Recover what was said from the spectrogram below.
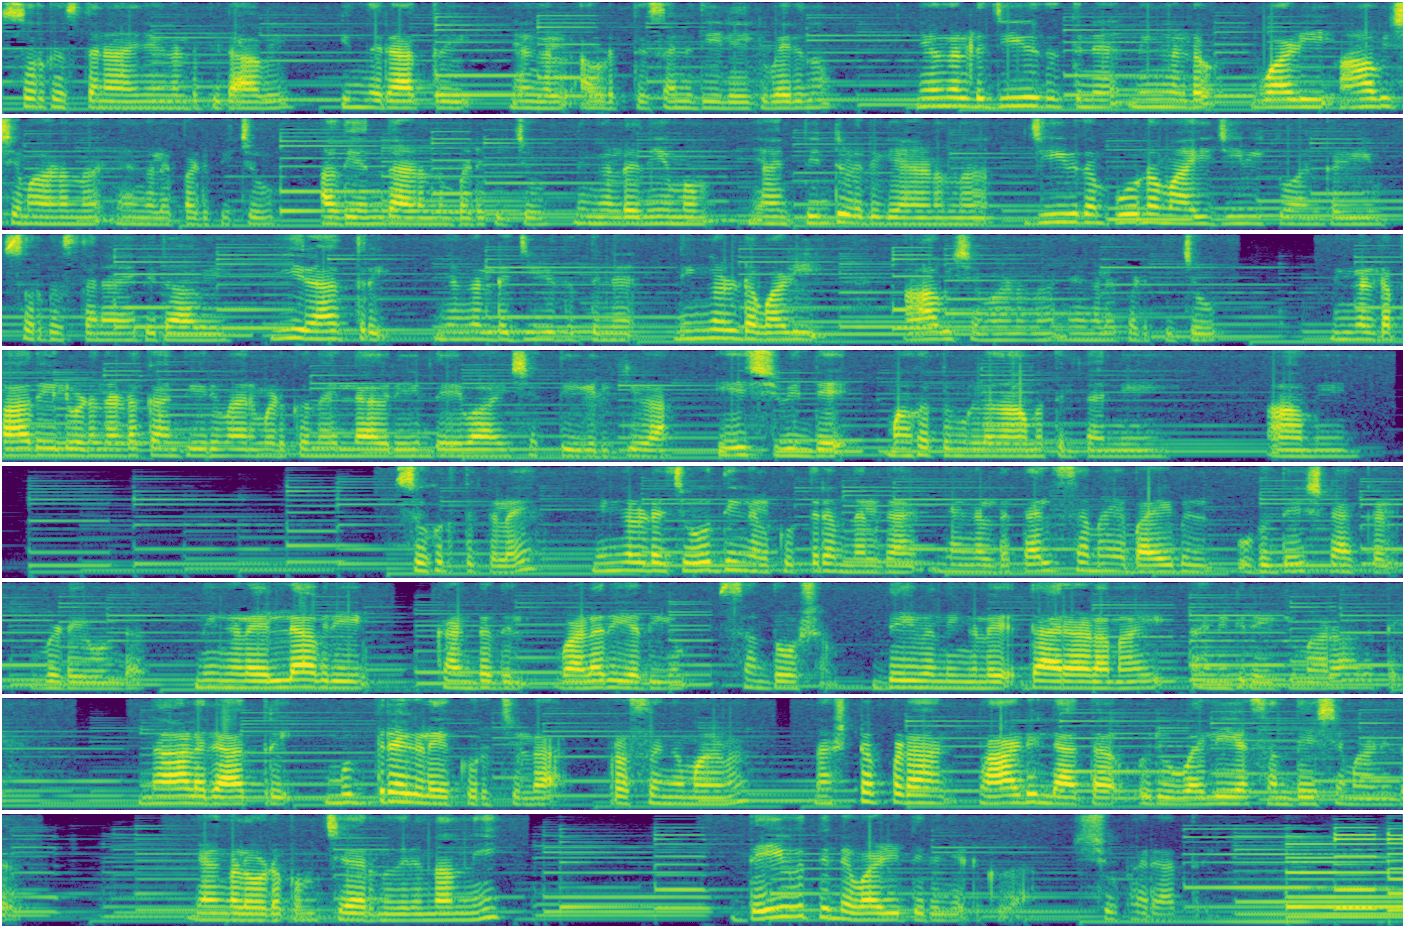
സ്വർഗസ്ഥനായ ഞങ്ങളുടെ പിതാവേ ഇന്ന് രാത്രി ഞങ്ങൾ അവിടുത്തെ സന്നിധിയിലേക്ക് വരുന്നു. ഞങ്ങളുടെ ജീവിതത്തിന് നിങ്ങളുടെ വഴി ആവശ്യമാണെന്ന് ഞങ്ങളെ പഠിപ്പിച്ചു. അത് എന്താണെന്നും പഠിപ്പിച്ചു. നിങ്ങളുടെ നിയമം ഞാൻ പിന്തുടരുകയാണെന്ന് ജീവിതം പൂർണമായി ജീവിക്കുവാൻ കഴിയും. സ്വർഗസ്ഥനായ പിതാവേ ഈ രാത്രി ഞങ്ങളുടെ ജീവിതത്തിന് നിങ്ങളുടെ വഴി ആവശ്യമാണെന്ന് ഞങ്ങളെ പഠിപ്പിച്ചു. നിങ്ങളുടെ പാതയിലൂടെ നടക്കാൻ തീരുമാനമെടുക്കുന്ന എല്ലാവരെയും ദയവായി ശക്തീകരിക്കുക. യേശുവിന്റെ മഹത്വമുള്ള നാമത്തിൽ തന്നെ. ആമേൻ. സുഹൃത്തുക്കളെ നിങ്ങളുടെ ചോദ്യങ്ങൾക്ക് ഉത്തരം നൽകാൻ ഞങ്ങളുടെ തത്സമയ ബൈബിൾ ഉപദേഷ്ടാക്കൾ ഇവിടെയുണ്ട്. നിങ്ങളെ എല്ലാവരെയും കണ്ടതിൽ വളരെയധികം സന്തോഷം. ദൈവം നിങ്ങളെ ധാരാളമായി അനുഗ്രഹിക്കുമാറാകട്ടെ. നാളെ രാത്രി മുദ്രകളെക്കുറിച്ചുള്ള പ്രസംഗമാണ്. നഷ്ടപ്പെടാൻ പാടില്ലാത്ത ഒരു വലിയ സന്ദേശമാണിത്. ഞങ്ങളോടൊപ്പം ചേർന്നതിന് നന്ദി. ദൈവത്തിന്റെ വഴി തിരഞ്ഞെടുക്കുക. ശുഭരാത്രി.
